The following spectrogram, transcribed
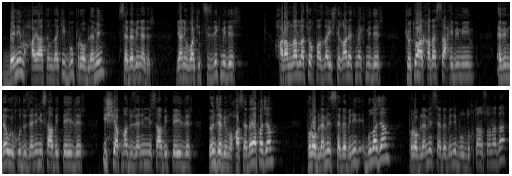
benim hayatımdaki bu problemin sebebi nedir? Yani vakitsizlik midir? Haramlarla çok fazla iştigal etmek midir? Kötü arkadaş sahibi miyim? Evimde uyku düzeni mi sabit değildir? İş yapma düzenim mi sabit değildir? Önce bir muhasebe yapacağım. Problemin sebebini bulacağım. Problemin sebebini bulduktan sonra da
